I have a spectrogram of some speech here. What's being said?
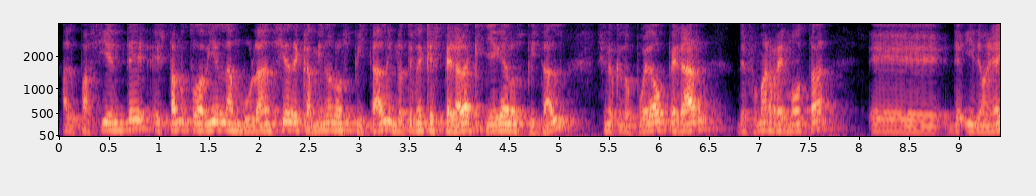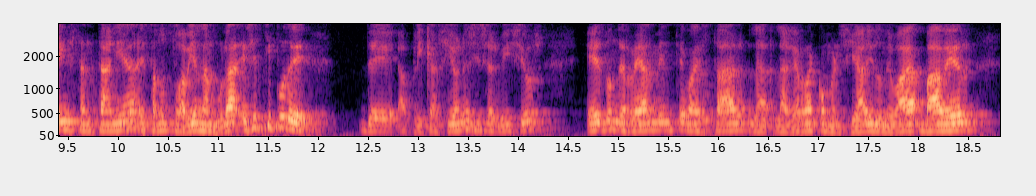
al paciente estando todavía en la ambulancia de camino al hospital y no tener que esperar a que llegue al hospital, sino que lo pueda operar de forma remota eh, y de manera instantánea estando todavía en la ambulancia. Ese tipo de, de aplicaciones y servicios es donde realmente va a estar la, guerra comercial y donde va, va a haber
